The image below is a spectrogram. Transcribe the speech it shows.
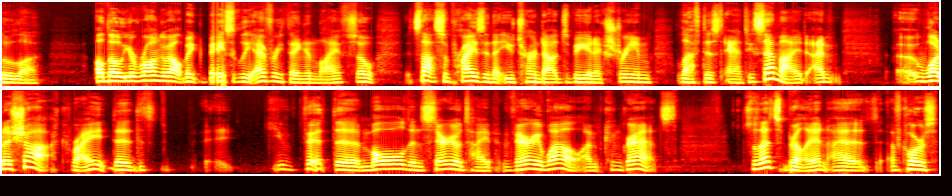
Lula. Although you're wrong about like basically everything in life, so it's not surprising that you turned out to be an extreme leftist anti-Semite. I'm, uh, what a shock, right? The, this- you fit the mold and stereotype very well. I'm congrats. So that's brilliant. Uh, of course,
